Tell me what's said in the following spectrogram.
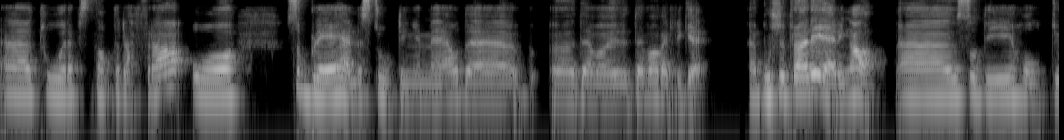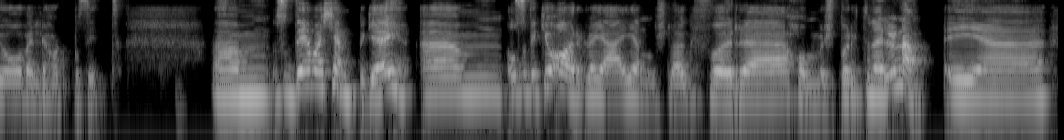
eh, to representanter derfra. Og så ble hele Stortinget med, og det, det, var, det var, veldig gøy. Bortsett fra regjeringa, så de holdt jo veldig hardt på sitt. Um, så det var kjempegøy. Um, og så fikk jo Arild og jeg gjennomslag for uh, Hammersborgtunnelen i, uh,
